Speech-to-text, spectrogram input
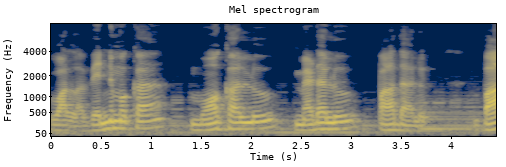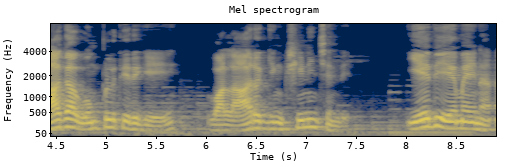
వాళ్ళ వెన్నెముక మోకాళ్ళు మెడలు పాదాలు బాగా వంపులు తిరిగి వాళ్ళ ఆరోగ్యం క్షీణించింది. ఏది ఏమైనా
